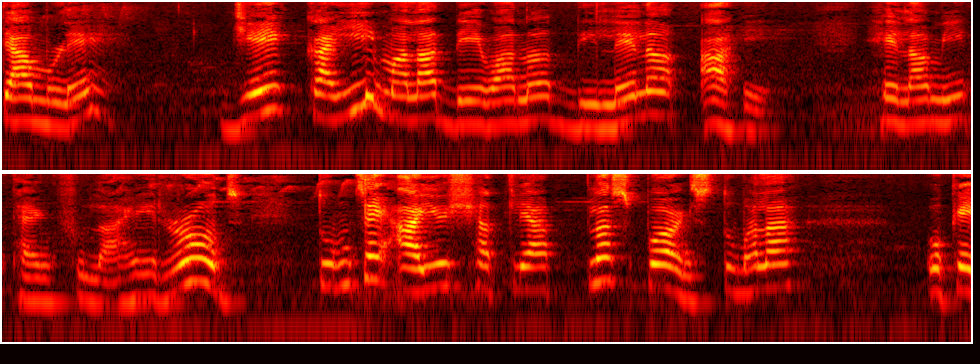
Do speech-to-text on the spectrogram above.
त्यामुळे जे काही मला देवानं दिलेलं आहे ह्याला मी थँकफुल आहे रोज. तुमचे आयुष्यातल्या प्लस पॉईंट्स तुम्हाला ओके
